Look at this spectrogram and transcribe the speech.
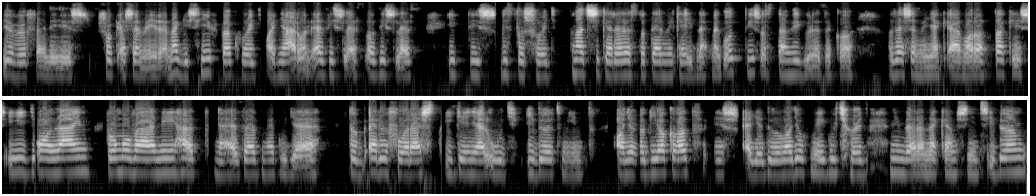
jövő felé, és sok eseményre meg is hívtak, hogy a nyáron ez is lesz, az is lesz, itt is biztos, hogy nagy sikere lesz a termékeidnek, meg ott is, aztán végül ezek a, az események elmaradtak, és így online promoválni, hát nehezebb, meg ugye több erőforrást igényel úgy időt, mint anyagiakat, és egyedül vagyok még, úgyhogy mindenre nekem sincs időm.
